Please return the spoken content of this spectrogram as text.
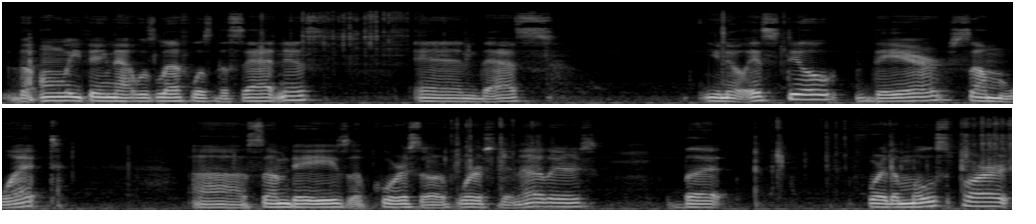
the only thing that was left was the sadness and that's you know, it's still there somewhat. Uh, some days, of course, are worse than others, but for the most part,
